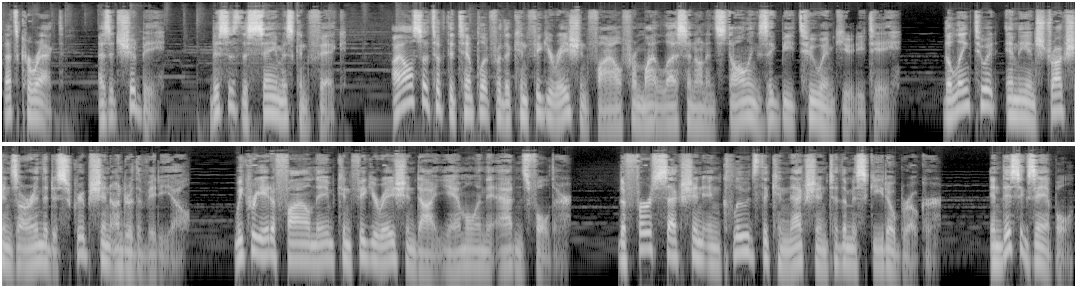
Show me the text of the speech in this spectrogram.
That's correct, as it should be. This is the same as config. I also took the template for the configuration file from my lesson on installing Zigbee 2 MQTT. The link to it and the instructions are in the description under the video. We create a file named configuration.yaml in the add-ins folder. The first section includes the connection to the Mosquitto broker. In this example,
